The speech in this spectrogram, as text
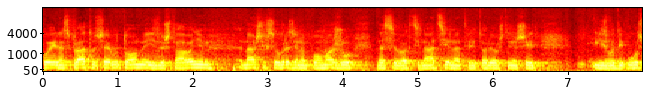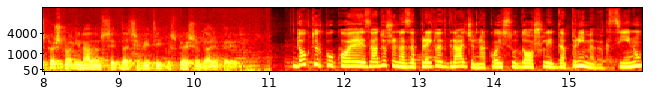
koji nas prate u svemu tome i izveštavanjem naših sugrađana pomažu da se vakcinacija na teritoriji opštine Šid izvodi uspešno i nadam se da će biti uspešno u daljem periodu. Doktorku koja je zadužena za pregled građana koji su došli da prime vakcinu,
